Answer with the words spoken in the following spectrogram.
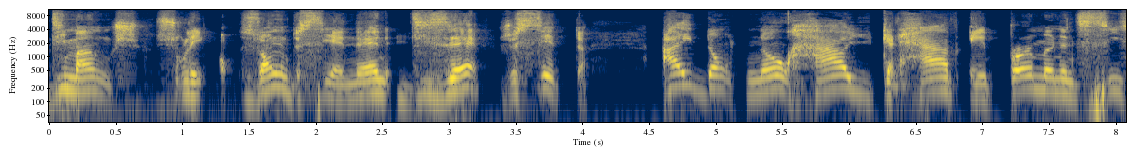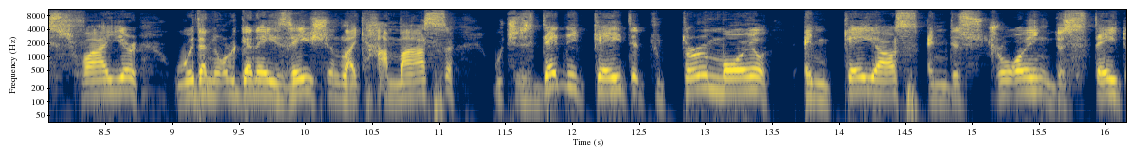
dimanche sur les ondes de CNN disait, je cite, I don't know how you can have a permanent ceasefire with an organization like Hamas, which is dedicated to turmoil and chaos and destroying the state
